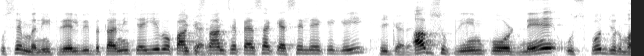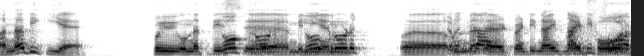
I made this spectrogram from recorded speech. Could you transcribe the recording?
اسے منی ٹریل بھی بتانی چاہیے۔ وہ پاکستان سے پیسہ کیسے لے کے گئی؟ اب سپریم کورٹ نے اس کو جرمانہ بھی کیا ہے۔ کوئی انتیس million twenty nine point four.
